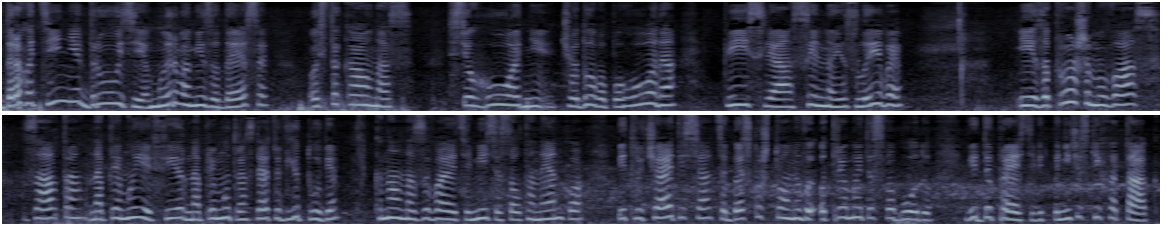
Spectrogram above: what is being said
Дорогоцінні друзі, мир вам із Одеси. Ось така у нас сьогодні чудова погода після сильної зливи. І запрошуємо вас завтра на прямий ефір, на пряму трансляцію в Ютубі. Канал називається Місія Салтаненко. Підключайтеся, це безкоштовно. Ви отримаєте свободу від депресії, від панічних атак,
